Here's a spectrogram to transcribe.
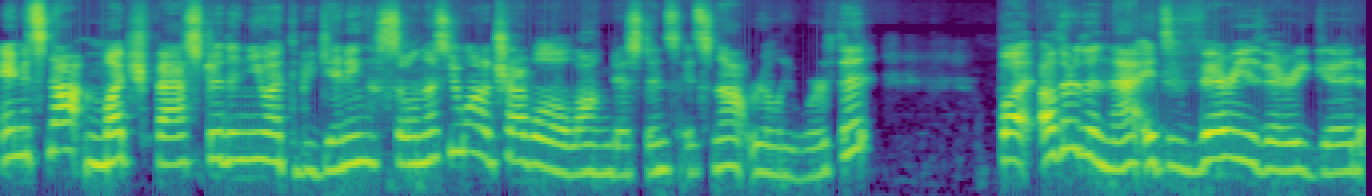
And it's not much faster than you at the beginning, so unless you want to travel a long distance, it's not really worth it. But other than that, it's very, very good.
